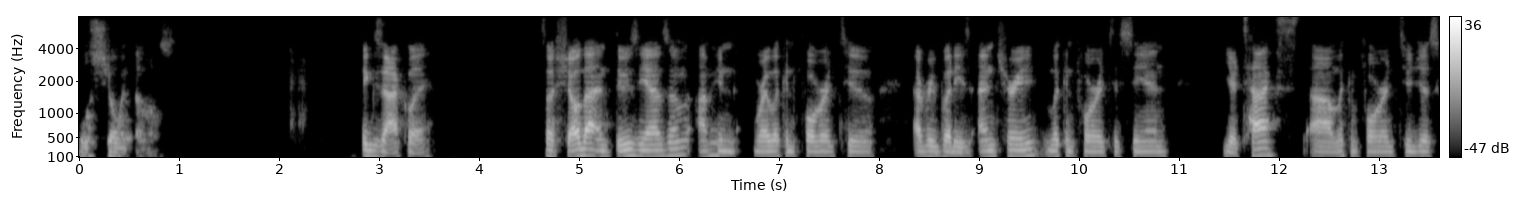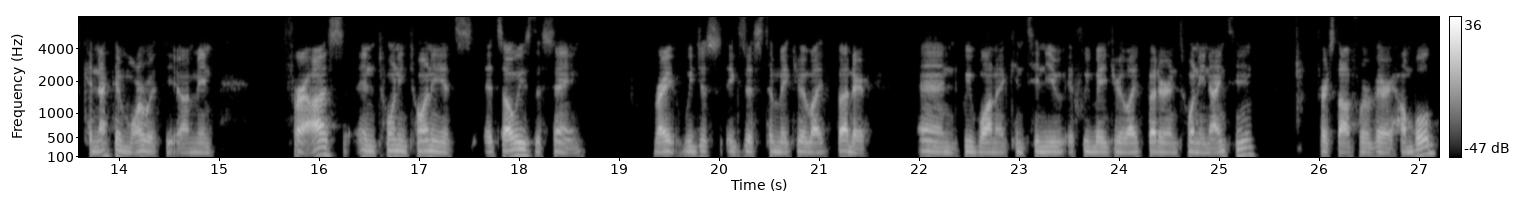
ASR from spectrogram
will show it the most. Exactly. So show that enthusiasm. I mean, we're looking forward to everybody's entry, looking forward to seeing your text. Uh, looking forward to just connecting more with you. I mean, for us in 2020, it's it's always the same, right? We just exist to make your life better, and we want to continue. If we made your life better in 2019, first off, we're very humbled,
